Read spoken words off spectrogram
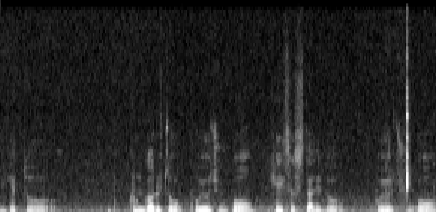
이렇게 또 근거를 좀 보여주고 케이스 스타디도 보여주고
